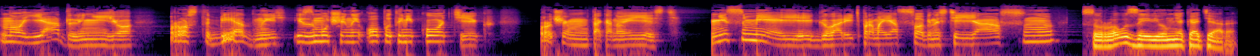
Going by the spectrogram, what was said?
Но я для нее просто бедный, измученный опытами котик. Впрочем, так оно и есть. Не смей ей говорить про мои особенности, ясно? Сурово заявил мне котяра.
